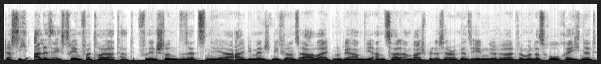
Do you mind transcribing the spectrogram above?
dass sich alles extrem verteuert hat. Von den Stundensätzen her, all die Menschen, die für uns arbeiten und wir haben die Anzahl am Beispiel des Hurricanes eben gehört, wenn man das hochrechnet,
